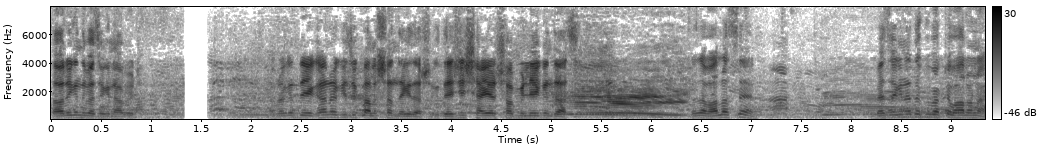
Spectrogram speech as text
তাহলে কিন্তু বেচা কিনা হবে এটা। কিন্তু এখানেও কিছু কালেকশন দেখি দর্শক। দেশি শাড়ি সব মিলিয়ে কিন্তু আছে। দাদা ভালো আছেন? বেচা কিনা তো খুব একটা ভালো না।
